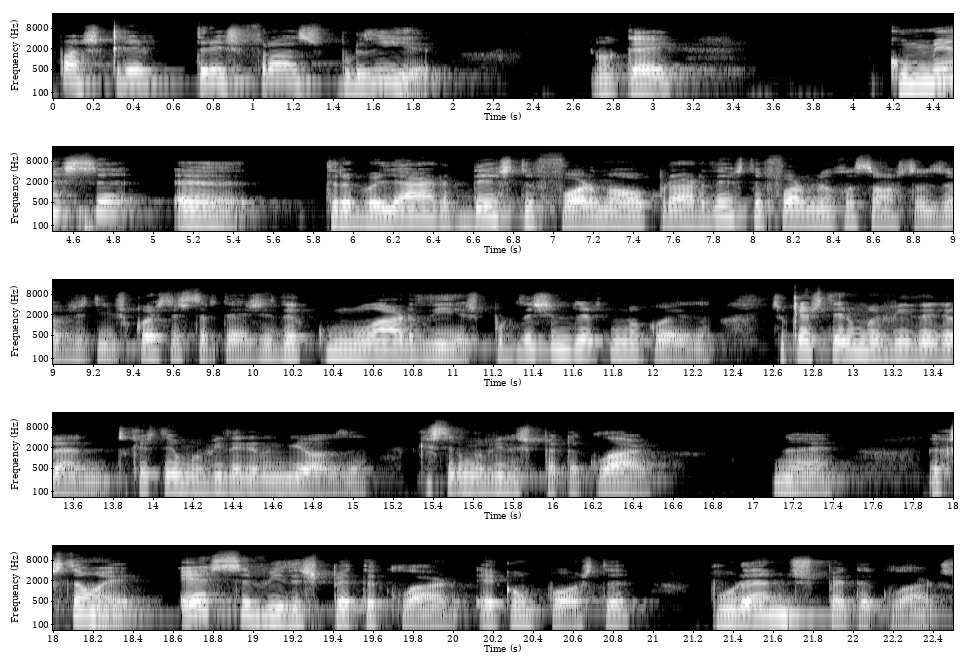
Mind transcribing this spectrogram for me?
pá, escreve três frases por dia. Ok? Começa a trabalhar desta forma, a operar desta forma em relação aos teus objetivos, com esta estratégia de acumular dias, porque deixa-me dizer-te uma coisa: tu queres ter uma vida grande, tu queres ter uma vida grandiosa, queres ter uma vida espetacular, não é? A questão é: essa vida espetacular é composta por anos espetaculares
